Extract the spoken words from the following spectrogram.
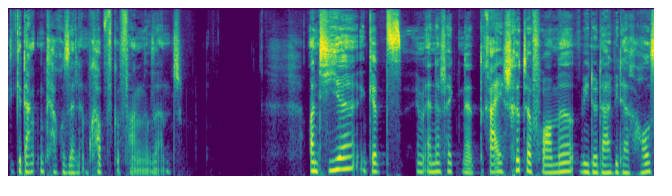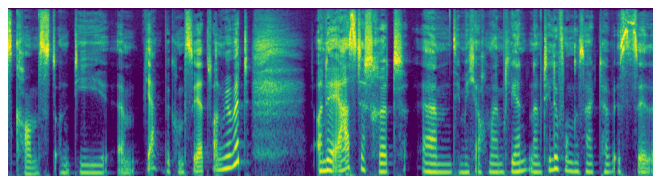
Gedankenkarussell im Kopf gefangen sind. Und hier gibt's im Endeffekt eine Drei-Schritte-Formel, wie du da wieder rauskommst. Und die, ähm, ja, bekommst du jetzt von mir mit. Und der erste Schritt, ähm, dem ich auch meinem Klienten am Telefon gesagt habe, ist zu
